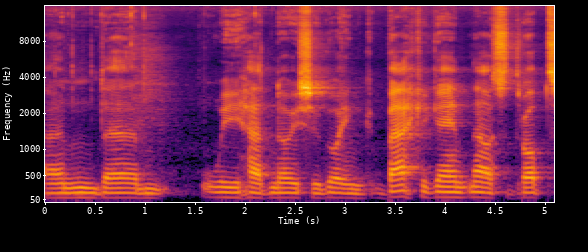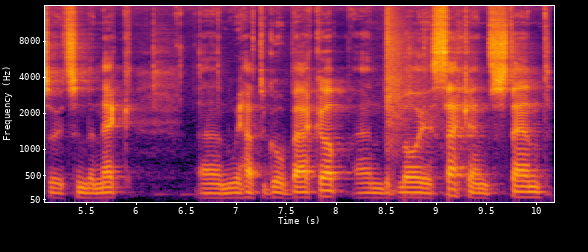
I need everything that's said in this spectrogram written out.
and um, we had no issue going back again. Now it's dropped, so it's in the neck. And we had to go back up and deploy a second stent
